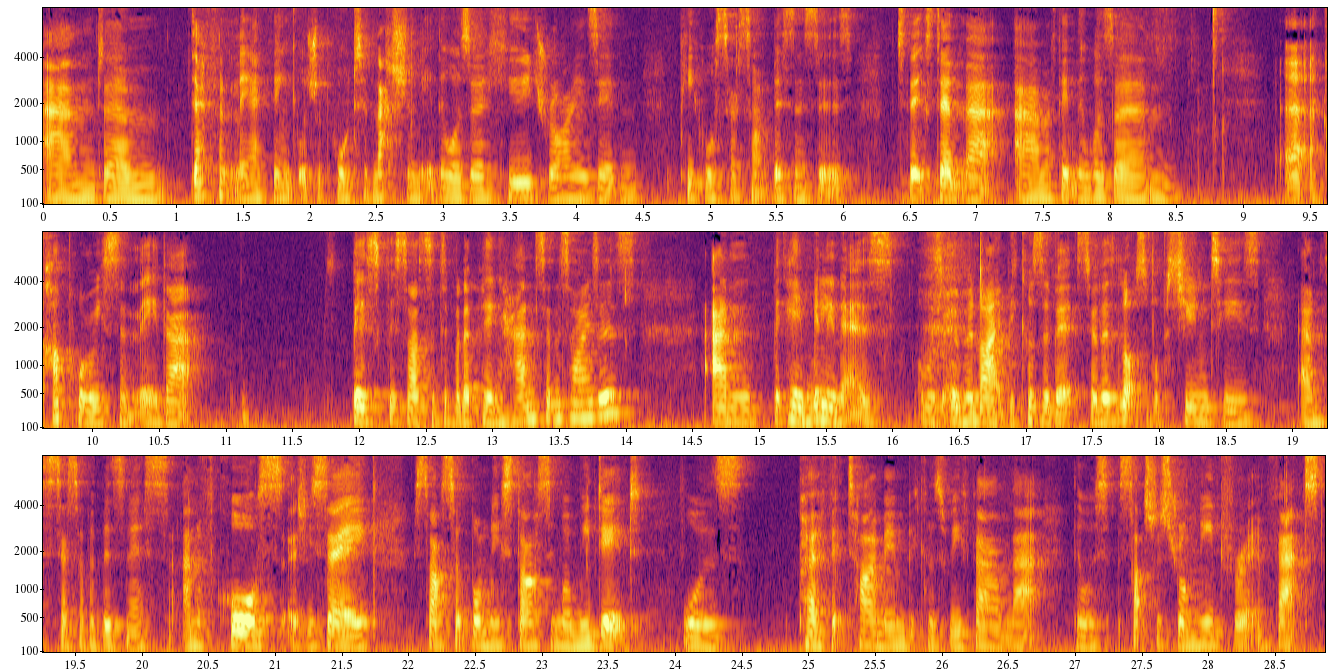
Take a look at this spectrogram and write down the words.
And um, definitely, I think it was reported nationally there was a huge rise in people setting up businesses to the extent that um, I think there was um, a couple recently that basically started developing hand sanitizers and became millionaires almost overnight because of it. So there's lots of opportunities um, to set up a business. And of course, as you say, Startup Bromley starting when we did was perfect timing because we found that there was such a strong need for it. In fact,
